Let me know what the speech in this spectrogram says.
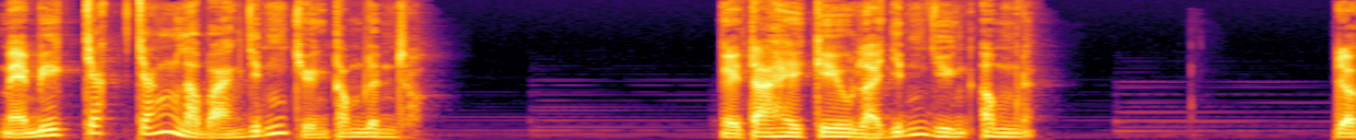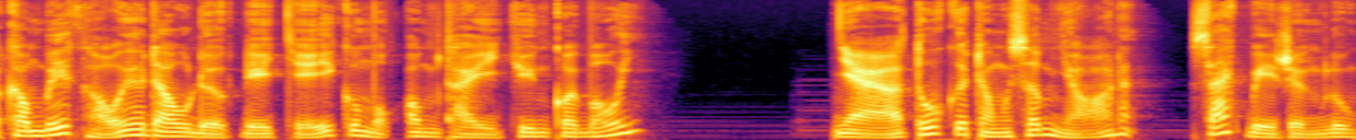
Mẹ biết chắc chắn là bạn dính chuyện tâm linh rồi. Người ta hay kêu là dính duyên âm đó. Rồi không biết hỏi ở đâu được địa chỉ của một ông thầy chuyên coi bối Nhà ở tuốt ở trong xóm nhỏ đó Sát bì rừng luôn.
